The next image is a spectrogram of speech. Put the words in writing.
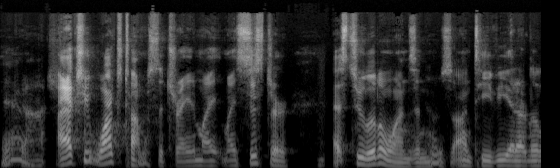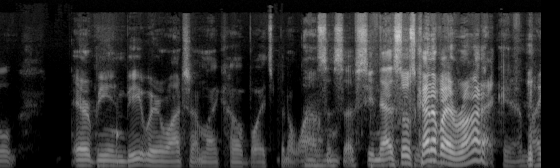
Yeah. Gosh. I actually watched Thomas the Train. My my sister has two little ones, and it was on TV at our little Airbnb. We were watching. I'm like, oh boy, it's been a while Um, since I've seen that. So it's kind of ironic. Yeah, my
